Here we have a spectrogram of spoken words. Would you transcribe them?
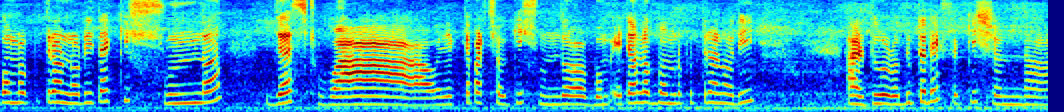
ব্রহ্মপুত্র নদীটা কি সুন্দর জাস্ট ওয়াও দেখতে পাচ্ছো কি সুন্দর এটা হলো ব্রহ্মপুত্র নদী। আর রোদুরটা দেখছ কি সুন্দর।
